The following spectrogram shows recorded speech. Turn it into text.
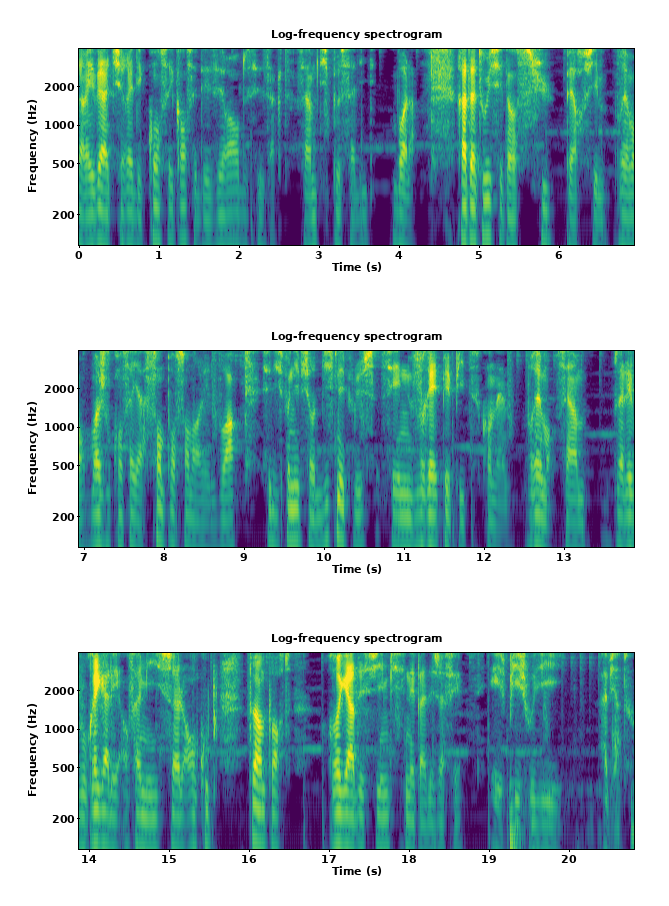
d'arriver à tirer des conséquences et des erreurs de ces actes. C'est un petit peu ça l'idée. Voilà. Ratatouille, c'est un super film. Vraiment. Moi, je vous conseille à 100% d'aller le voir. C'est disponible sur Disney+. C'est une vraie pépite qu'on aime. Vraiment. C'est un, vous allez vous régaler en famille, seul, en couple, peu importe. Regardez ce film si ce n'est pas déjà fait. Et puis, je vous dis à bientôt.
